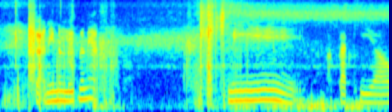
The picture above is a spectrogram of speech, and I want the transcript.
ๆแต่อันนี้มันลึกนะเนี่ย นี่ผักกาดเขียว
